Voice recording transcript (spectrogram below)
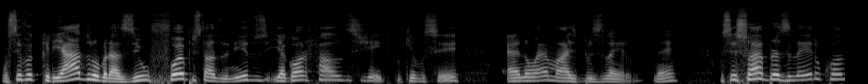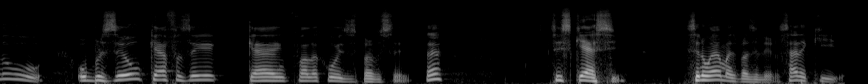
Você foi criado no Brasil, foi para os Estados Unidos e agora fala desse jeito, porque você é, não é mais brasileiro, né? Você só é brasileiro quando o Brasil quer fazer, quer falar coisas para você, né? Você esquece. Você não é mais brasileiro. Sai daqui.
